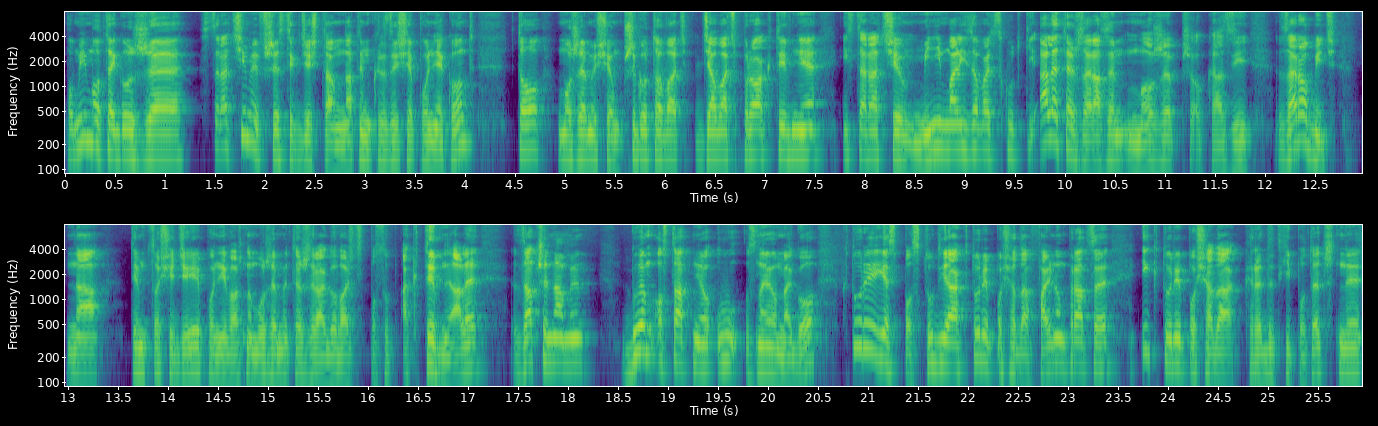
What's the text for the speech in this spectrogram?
pomimo tego, że stracimy wszyscy gdzieś tam na tym kryzysie poniekąd, to możemy się przygotować, działać proaktywnie i starać się minimalizować skutki, ale też zarazem może przy okazji zarobić na tym, co się dzieje, ponieważ no, możemy też reagować w sposób aktywny. Ale zaczynamy. Byłem ostatnio u znajomego, który jest po studiach, który posiada fajną pracę i który posiada kredyt hipoteczny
